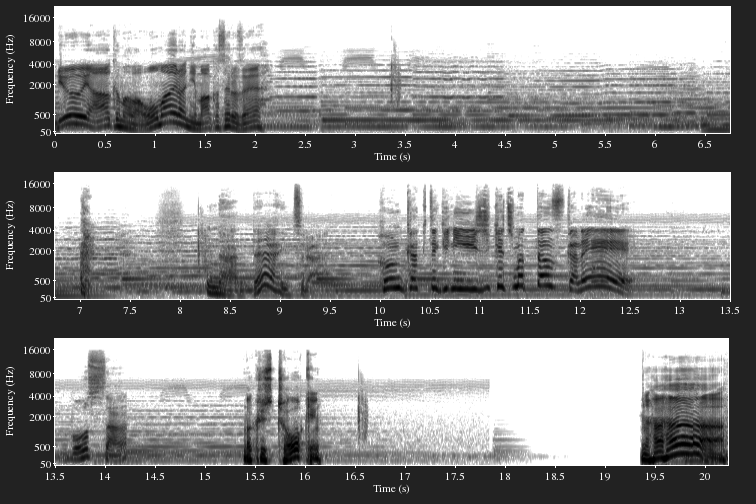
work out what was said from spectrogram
竜や悪魔はお前らに任せるぜなんだあいつら本格的にいじけちまったんすかねボスさん Look who's talking. Haha!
